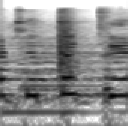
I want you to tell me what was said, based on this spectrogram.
घाट तक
